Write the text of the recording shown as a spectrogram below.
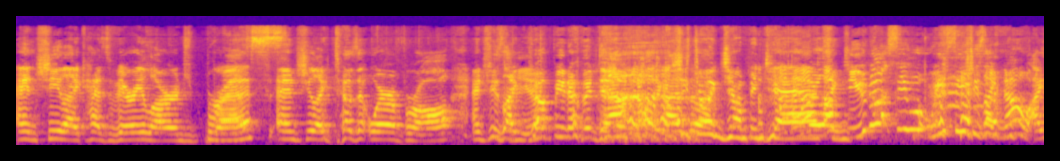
and she like has very large breasts Breasts. and she like doesn't wear a bra and she's like Yep. jumping up and down and all the guys She's are like, doing jumping and jacks. they're like, do you not see what we see? She's like, no, I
